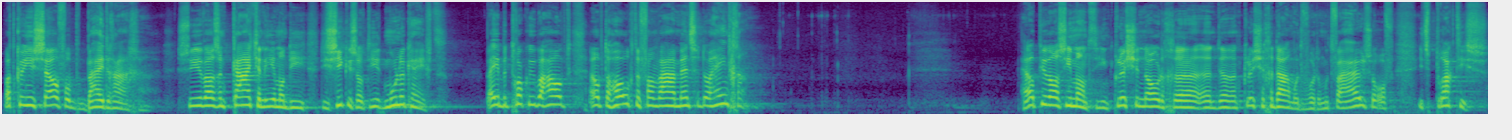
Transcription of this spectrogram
Wat kun je zelf op bijdragen? Stuur je wel eens een kaartje naar iemand die, die ziek is of die het moeilijk heeft? Ben je betrokken überhaupt en op de hoogte van waar mensen doorheen gaan? Help je wel eens iemand die een klusje nodig, uh, een klusje gedaan moet worden, moet verhuizen of iets praktisch?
